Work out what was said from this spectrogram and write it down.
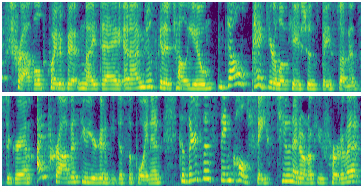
I've traveled quite a bit in my day and I'm just gonna tell you, don't pick your locations based on Instagram. I promise you you're gonna be disappointed because there's this thing called Facetune. I don't know if you've heard of it.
